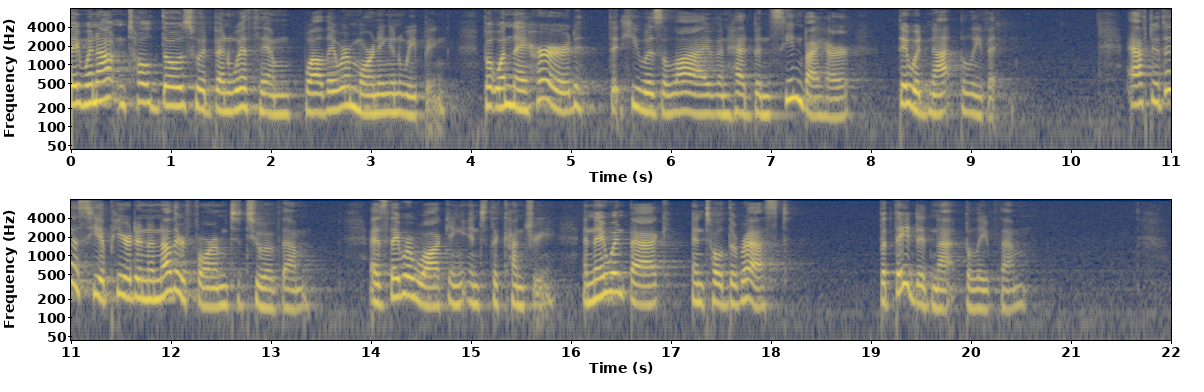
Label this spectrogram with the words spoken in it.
They went out and told those who had been with him while they were mourning and weeping. But when they heard that he was alive and had been seen by her, they would not believe it. After this, he appeared in another form to two of them, as they were walking into the country, and they went back and told the rest, but they did not believe them.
